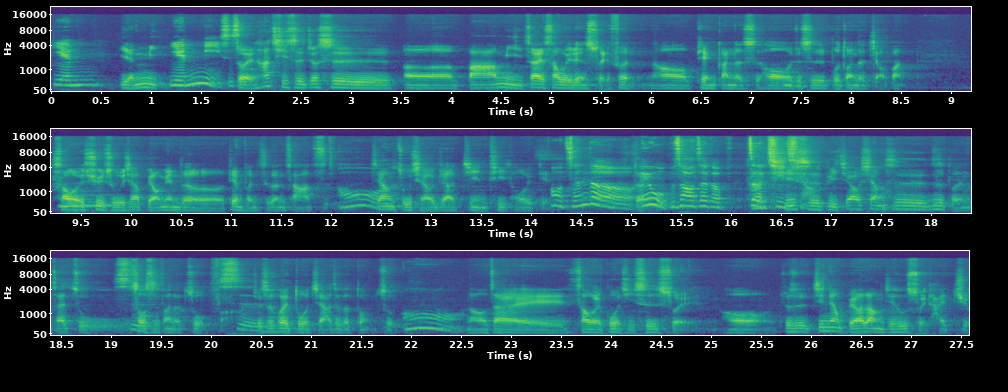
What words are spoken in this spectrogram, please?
盐盐米盐米是什么？对，它其实就是呃，把米再稍微有点水分，然后偏干的时候，就是不断的搅拌。稍微去除一下表面的淀粉质跟杂质，哦，这样煮起来会比较晶莹剔透一点。哦，真的？哎、欸，我不知道这个这个技巧。其实比较像是日本人在煮寿司饭的做法，是，就是会多加这个动作。哦，然后再稍微过几次水，然后就是尽量不要让接触水太久。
